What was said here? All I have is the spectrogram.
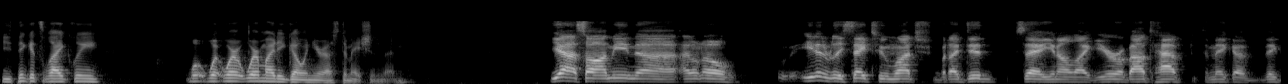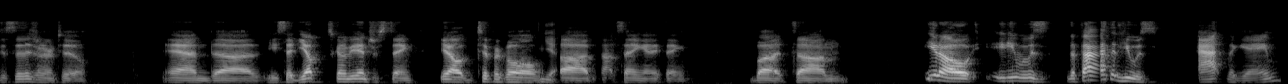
you think it's likely? Where, where, where might he go in your estimation then? Yeah, so I mean, uh, I don't know. He didn't really say too much, but I did say, you know, like you're about to have to make a big decision or two. And uh, he said, "Yep, it's going to be interesting." You know, typical, yeah. uh, not saying anything, but um, you know, he was the fact that he was at the game.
